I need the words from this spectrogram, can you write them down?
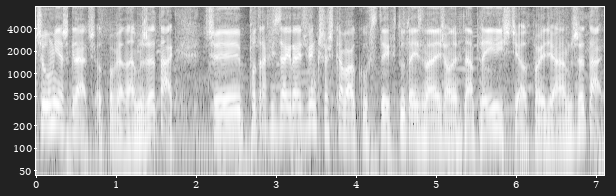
czy umiesz grać? Odpowiadam, że tak. Czy potrafisz zagrać większość kawałków z tych tutaj znalezionych na playliście? Odpowiedziałem, że tak.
